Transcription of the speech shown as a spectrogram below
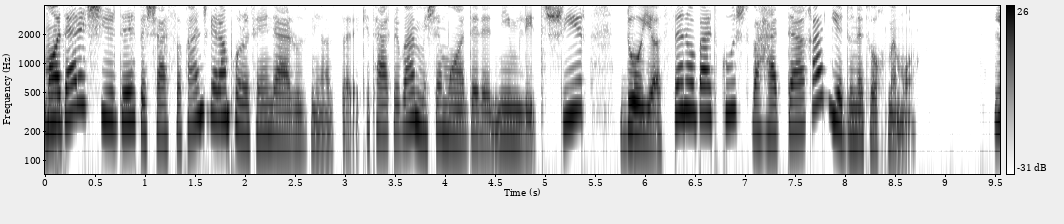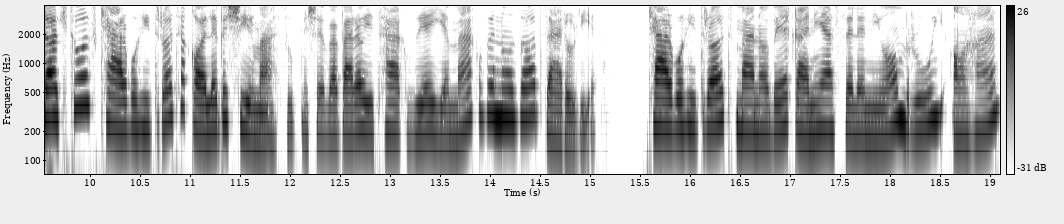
مادر شیرده به 65 گرم پروتئین در روز نیاز داره که تقریبا میشه معادل نیم لیتر شیر، دو یا سه نوبت گوشت و حداقل یه دونه تخم مرغ. لاکتوز کربوهیدرات غالب شیر محسوب میشه و برای تغذیه مغز نوزاد ضروریه. کربوهیدرات منابع غنی از سلنیوم، روی، آهن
